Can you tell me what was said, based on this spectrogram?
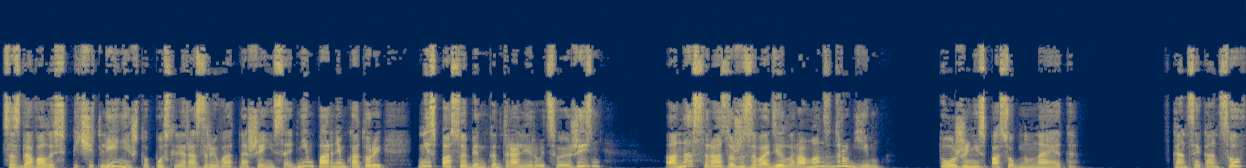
Создавалось впечатление, что после разрыва отношений с одним парнем, который не способен контролировать свою жизнь, она сразу же заводила роман с другим, тоже не способным на это. В конце концов,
